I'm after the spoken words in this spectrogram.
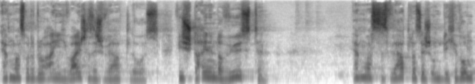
Irgendwas, wo du eigentlich weißt, das ist wertlos. Wie Stein in der Wüste. Irgendwas, das wertlos ist um dich herum.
